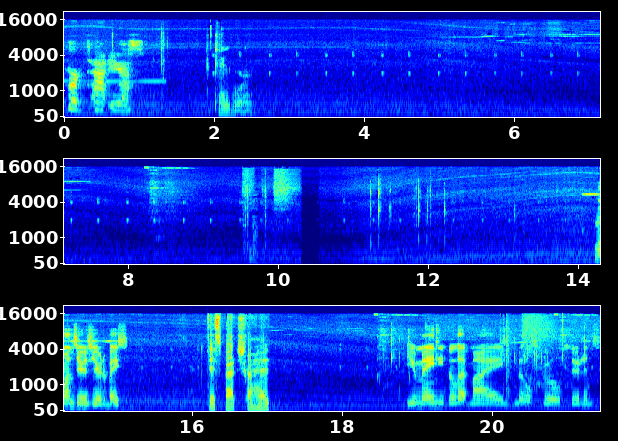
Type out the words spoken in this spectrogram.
perked at ES. Ten four. One zero zero to base. Dispatch, go ahead. You may need to let my middle school students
